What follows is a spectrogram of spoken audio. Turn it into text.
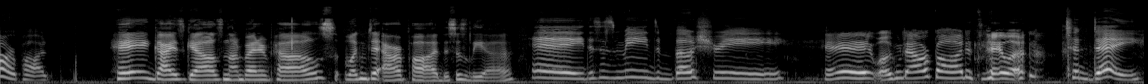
Our pod. Hey guys, gals, non-binary pals. Welcome to our pod. This is Leah. Hey, this is me, Deboshri. Hey, welcome to our pod. It's Nayla. Today,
